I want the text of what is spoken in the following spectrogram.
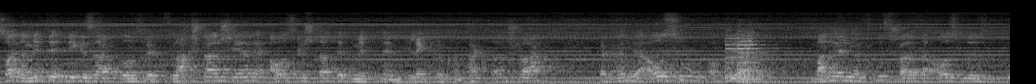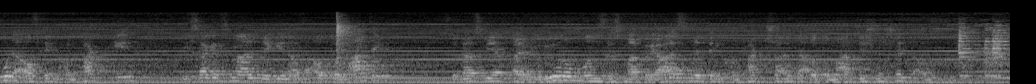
So, in der Mitte, wie gesagt, unsere Flachstahlschere, ausgestattet mit einem Elektrokontaktanschlag. Da können wir aussuchen, ob wir manuell mit Fußschalter auslösen oder auf den Kontakt gehen. Ich sage jetzt mal, wir gehen auf Automatik, sodass wir bei Berührung unseres Materials mit dem Kontaktschalter automatisch einen Schnitt auslösen.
